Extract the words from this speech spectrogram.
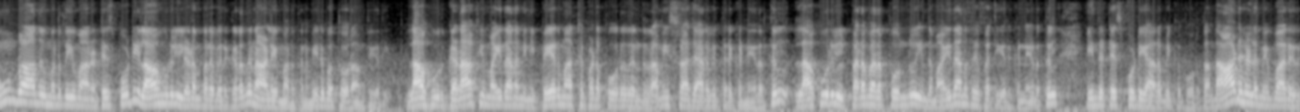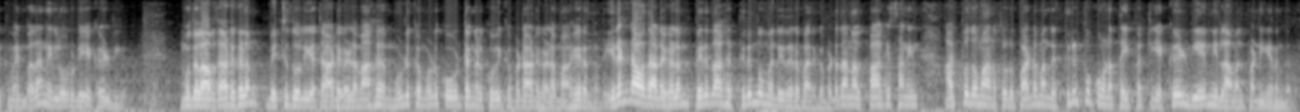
மூன்றாவது மருதியமான டெஸ்ட் போட்டி லாகூரில் இடம்பெறவிருக்கிறது. நாளை மறுதினம் இருபத்தோராம் தேதி. லாகூர் கடாஃபி மைதானம் இனி பெயர் மாற்றப்பட போகிறது என்று ரமேஷ் ராஜ் அறிவித்திருக்க நேரத்தில் லாகூரில் பரபரப்பு ஒன்று இந்த மைதானத்தை பற்றி இருக்க நேரத்தில் இந்த டெஸ்ட் போட்டி ஆரம்பிக்க போகிறது. அந்த ஆடுகளம் எவ்வாறு இருக்கும் என்பதுதான் எல்லோருடைய கேள்வியும். முதலாவது ஆடுகளம் வெற்றி தோலியத்த ஆடுகளமாக முழுக்க முழுக்க ஓட்டங்கள் குவிக்கப்பட்ட ஆடுகளமாக இருந்தது. இரண்டாவது ஆடுகளம் பெரிதாக திரும்பும் என்று எதிர்பார்க்கப்பட்டது. ஆனால் பாகிஸ்தானின் அற்புதமான துடுப்பாட்டம் அந்த திருப்பு கோணத்தை பற்றிய கேள்வியும் இல்லாமல் பண்ணியிருந்தது.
